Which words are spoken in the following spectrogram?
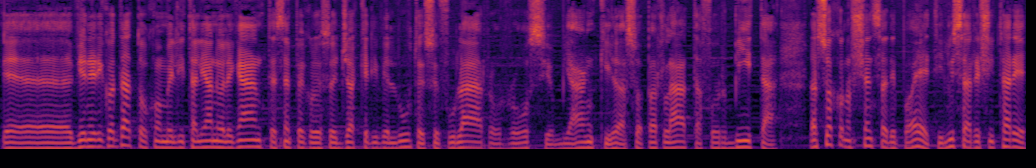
eh, viene ricordato come l'italiano elegante, sempre con le sue giacche di velluto, i suoi foulard rossi o bianchi, la sua parlata forbita, la sua conoscenza dei poeti. Lui sa recitare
